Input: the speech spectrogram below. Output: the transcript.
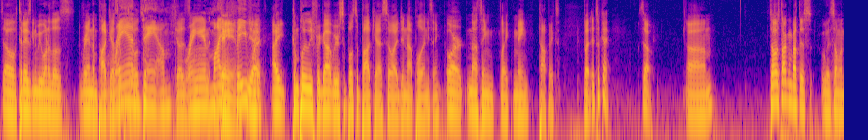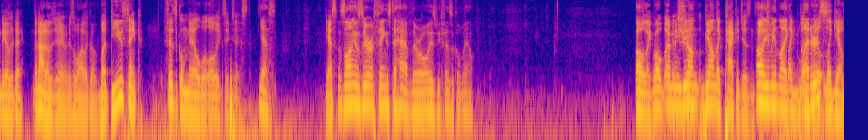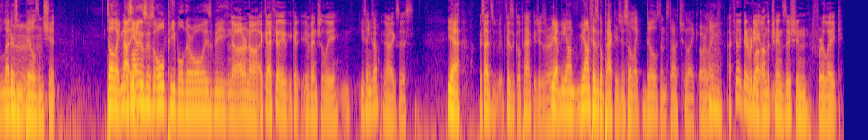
So today's gonna be one of those random podcast episodes Damn, because Ran My damn. yeah, favorite. I completely forgot we were supposed to podcast, so I did not pull anything or nothing like main topics, but it's okay. So, um, so I was talking about this with someone the other day. Not the other day, it was a while ago. But do you think physical mail will always exist? Yes. Yes. As long as there are things to have, there will always be physical mail. Oh, like well, I mean That's true. beyond beyond like packages and. Stuff Oh, such. you mean like, like bill- letters? like yeah, letters and bills Hmm. and shit. So like not as long yeah, as there's old people, there will always be. No, I don't know. I, c- I feel like it could eventually you think so? not exist. Yeah, Besides physical packages, right? yeah, beyond beyond physical packages, so like bills and such, like or like Mm. I feel like they're already Well- on the transition for like,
